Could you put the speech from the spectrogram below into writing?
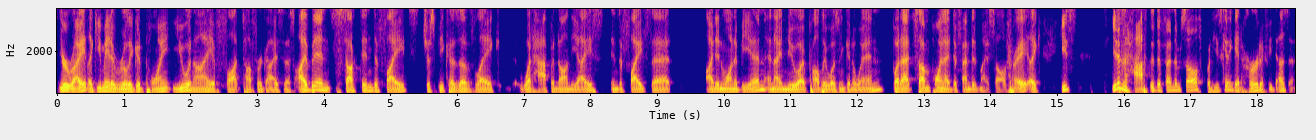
you're right. Like you made a really good point. You and I have fought tougher guys than us. I've been sucked into fights just because of like what happened on the ice into fights that I didn't want to be in and I knew I probably wasn't going to win. But at some point I defended myself, right? Like he's he doesn't have to defend himself, but he's going to get hurt if he doesn't.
